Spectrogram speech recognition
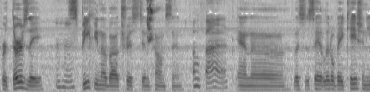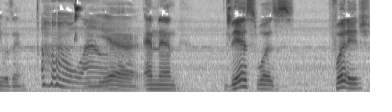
for Thursday. hmm Speaking about Tristan Thompson Oh fuck! and uh let's just say a little vacation he was in. Oh wow! Yeah, and then this was footage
